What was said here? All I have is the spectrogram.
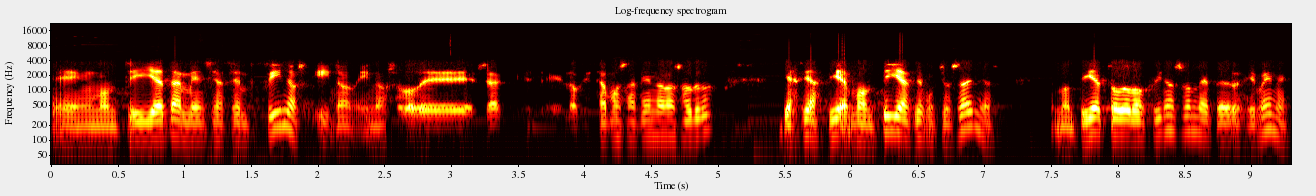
en Montilla también se hacen finos y no, y no solo de. O sea, lo que estamos haciendo nosotros ya se hacía en Montilla hace muchos años. En Montilla todos los vinos son de Pedro Jiménez.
